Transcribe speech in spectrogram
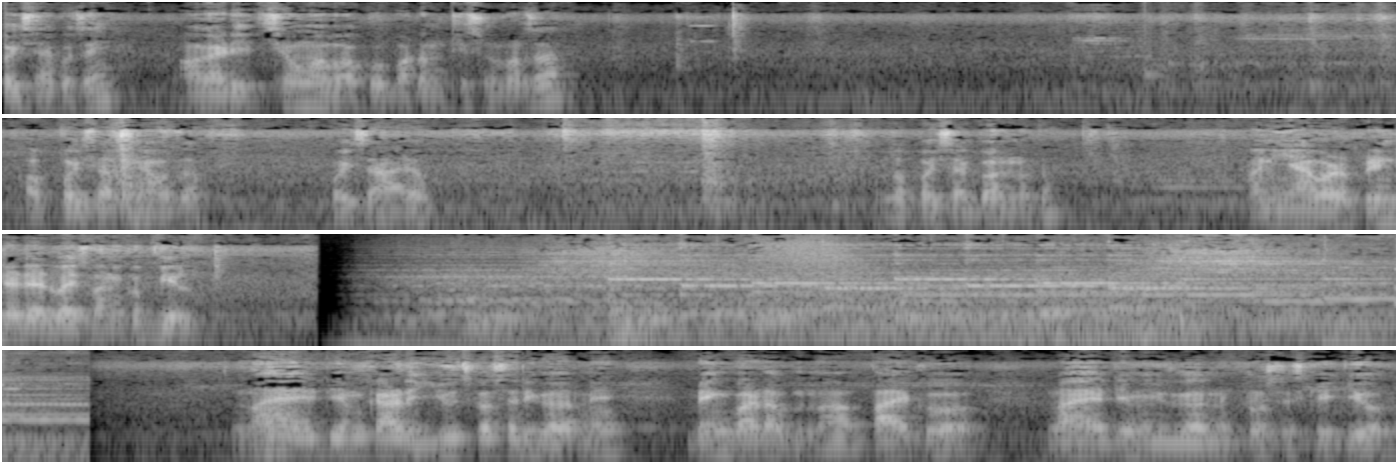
पैसाको चाहिँ अगाडि छेउमा भएको बटन थिच्नुपर्छ। अब पैसा पनि आउँछ। पैसा आयो। ल पैसा गर्नु त। अनि यहाँबाट प्रिन्टेड एडभाइस भनेको बिल। नयाँ एटिएम कार्ड युज कसरी गर्ने? ब्याङ्कबाट पाएको नयाँ एटिएम युज गर्ने प्रोसेस के के हो?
